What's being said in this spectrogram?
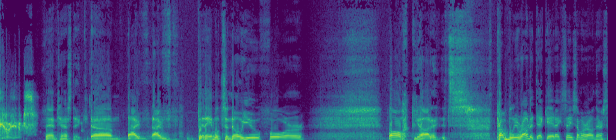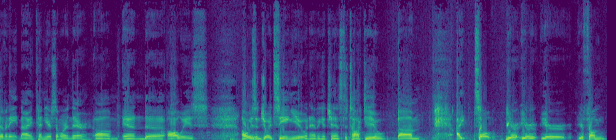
years. Fantastic. Um, I've I've been able to know you for oh god, it's probably around a decade. I'd say somewhere around there, seven, eight, nine, ten years, somewhere in there. Um, and uh, always always enjoyed seeing you and having a chance to talk to you. Um, I so you're you're you're you're from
